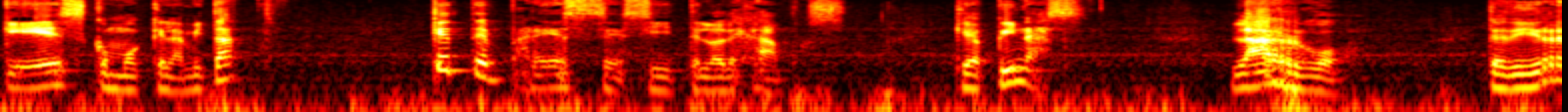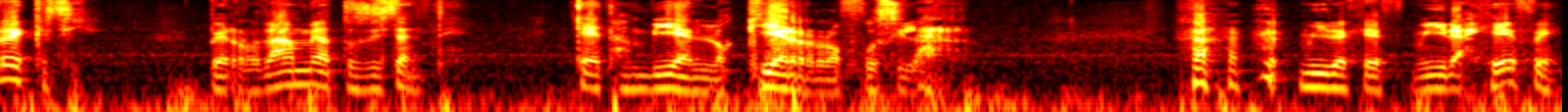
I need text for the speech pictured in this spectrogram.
que es como que la mitad. ¿Qué te parece si te lo dejamos? ¿Qué opinas? Largo. Te diré que sí. Pero dame a tu asistente, que también lo quiero fusilar. mira, jefe, mira, jefe.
